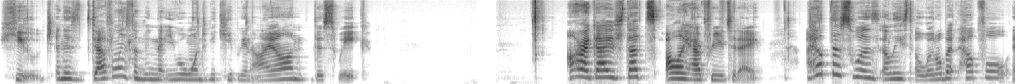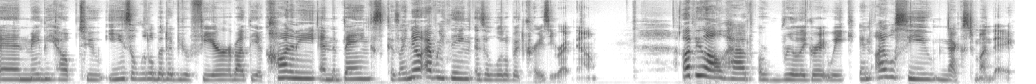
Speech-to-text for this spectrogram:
huge and is definitely something that you will want to be keeping an eye on this week. Alright, guys, that's all I have for you today. I hope this was at least a little bit helpful and maybe help to ease a little bit of your fear about the economy and the banks because I know everything is a little bit crazy right now. I hope you all have a really great week, and I will see you next Monday.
